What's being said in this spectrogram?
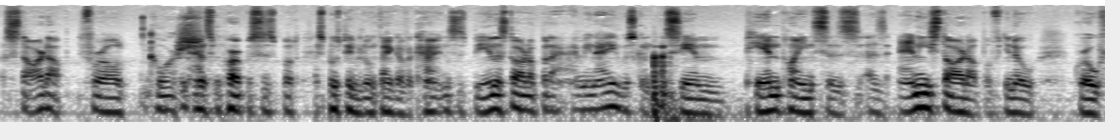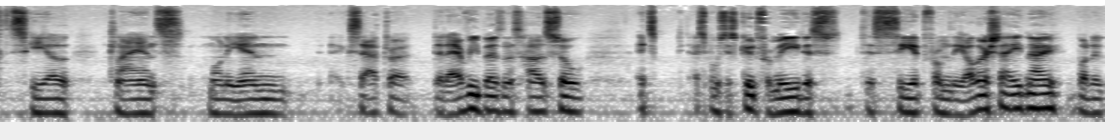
a startup for all intents and purposes. But I suppose people don't think of accountants as being a startup. But I, I mean, I was going to the same pain points as, as any startup of you know growth, scale, clients, money in, etc. That every business has. So it's I suppose it's good for me to to see it from the other side now, but it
